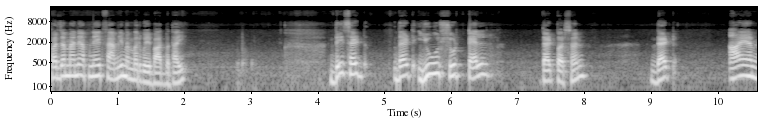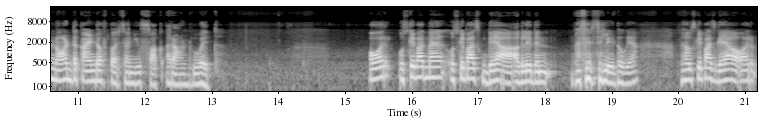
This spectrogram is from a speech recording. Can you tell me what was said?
पर जब मैंने अपने एक फैमिली मेंबर को ये बात बताई they said that you should tell that person that I am not the kind of person you fuck around with और उसके बाद मैं, उसके पास गया अगले दिन, मैं फिर से लेट हो गया। मैं उसके पास गया और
